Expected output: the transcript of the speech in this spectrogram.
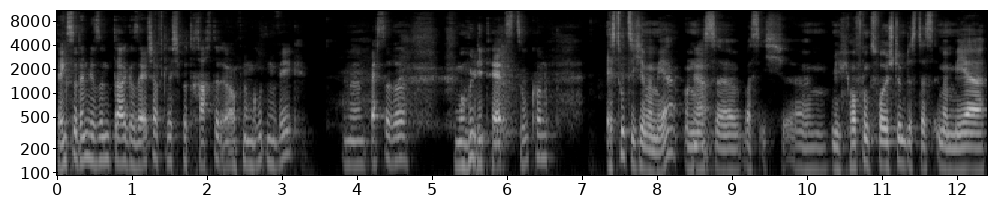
Denkst du denn, wir sind da gesellschaftlich betrachtet auf einem guten Weg? eine bessere Mobilitätszukunft? Es tut sich immer mehr und ja. das, äh, was ich ähm, mich hoffnungsvoll stimmt, ist, dass immer mehr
